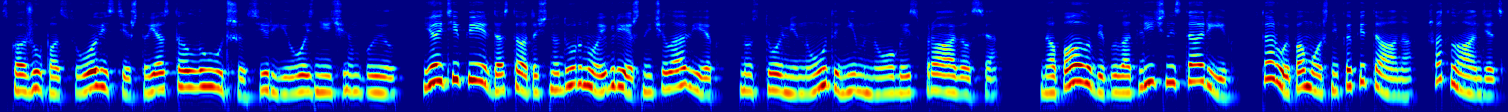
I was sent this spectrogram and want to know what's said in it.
Скажу по совести, что я стал лучше, серьезнее, чем был. Я теперь достаточно дурной и грешный человек, но с той минуты немного исправился. На палубе был отличный старик, второй помощник капитана, шотландец.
